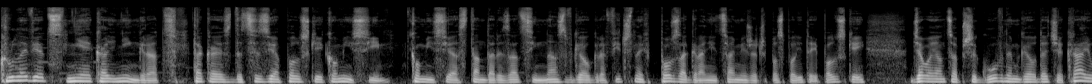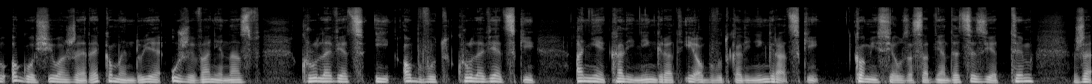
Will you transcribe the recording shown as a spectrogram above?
Królewiec nie Kaliningrad. Taka jest decyzja polskiej komisji. Komisja Standaryzacji Nazw Geograficznych poza granicami Rzeczypospolitej Polskiej, działająca przy głównym geodecie kraju, ogłosiła, że rekomenduje używanie nazw Królewiec i Obwód Królewiecki, a nie Kaliningrad i Obwód Kaliningradzki. Komisja uzasadnia decyzję tym, że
